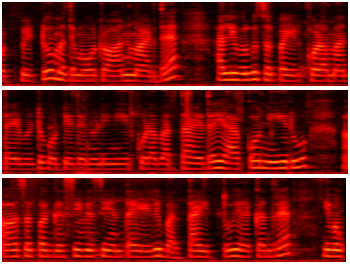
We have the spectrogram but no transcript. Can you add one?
ಕೊಟ್ಬಿಟ್ಟು ಮತ್ತು ಮೋಟ್ರ್ ಆನ್ ಮಾಡಿದೆ. ಅಲ್ಲಿವರೆಗೂ ಸ್ವಲ್ಪ ಹಿಡ್ಕೊಳಮ್ಮ ಅಂತ ಹೇಳ್ಬಿಟ್ಟು ಕೊಟ್ಟಿದ್ದೆ ನೋಡಿ, ನೀರು ಕೂಡ ಬರ್ತಾ ಇದೆ. ಯಾಕೋ ನೀರು ಸ್ವಲ್ಪ ಗಸಿ ಗಸಿ ಅಂತ ಹೇಳಿ ಬರ್ತಾ ಇತ್ತು. ಯಾಕಂದರೆ ಇವಾಗ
